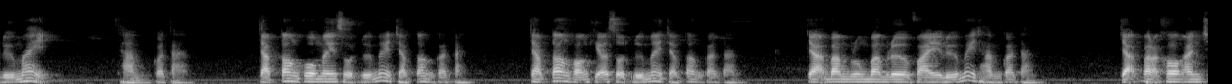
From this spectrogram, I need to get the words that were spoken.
หรือไม่ทำก็ตาม จับต้องโคไมสดหรือไม่จับต้องก็ตามจับต้องของเขียวสดหรือไม่จับต้องก็ตามจะบำรุงบำเรอไฟหรือไม่ทำก็ตามจะประคองอัญช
